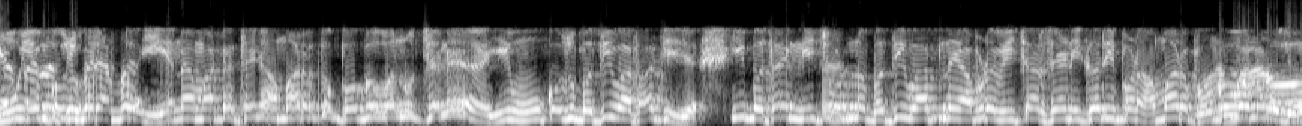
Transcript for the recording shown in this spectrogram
હું એમ કહું બરાબર એના માટે થઈને અમારે તો ભોગવવાનું જ છે ને. એ હું કહું છું બધી વાત સાચી છે. એ બધા નીચોડ ને બધી વાત ને આપણે વિચારશ્રેણી કરી પણ અમારે ભોગવવાનું મારો છે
